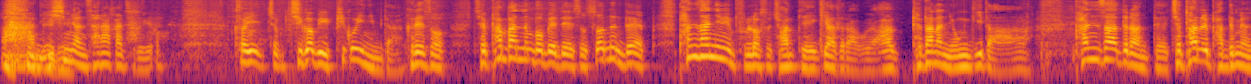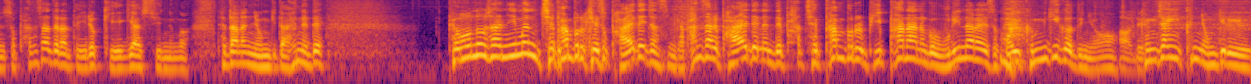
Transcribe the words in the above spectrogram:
한 네네. 20년 살아가지고요. 거의 좀 직업이 피고인입니다. 그래서 재판받는 법에 대해서 썼는데 판사님이 불러서 저한테 얘기하더라고요. 아 대단한 용기다. 판사들한테 재판을 받으면서 판사들한테 이렇게 얘기할 수 있는 거 대단한 용기다 했는데 변호사님은 재판부를 계속 봐야 되지 않습니까? 판사를 봐야 되는데 파- 재판부를 비판하는 거 우리나라에서 거의 금기거든요. 아, 네. 굉장히 큰 용기를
